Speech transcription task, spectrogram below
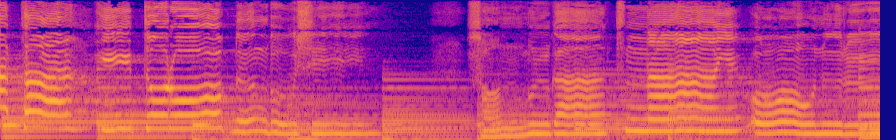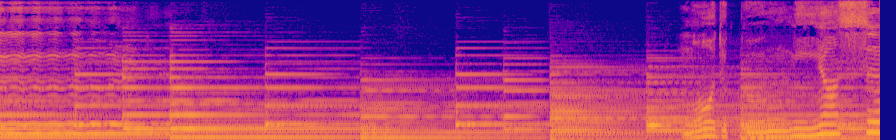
같아 이토록 눈부신 선물 같은 나의 오늘을. 모두 꿈이었을까?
